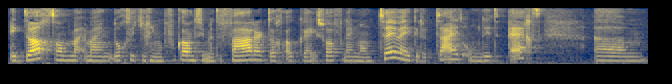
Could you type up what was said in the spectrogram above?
Ik dacht, want mijn dochtertje ging op vakantie met de vader. Ik dacht, oké, okay, Swaf, neem dan twee weken de tijd om dit echt um,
